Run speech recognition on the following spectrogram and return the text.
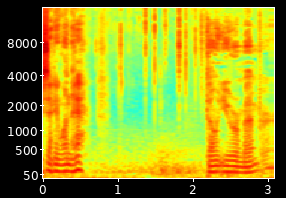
Is anyone there? Don't you remember?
